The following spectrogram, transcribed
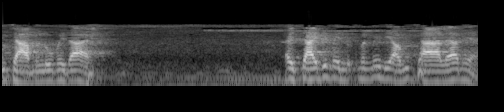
วิชชามันรู้ไม่ได้ไอ้ใจที่ไม่มันไม่มีอวิชชาแล้วเนี่ย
